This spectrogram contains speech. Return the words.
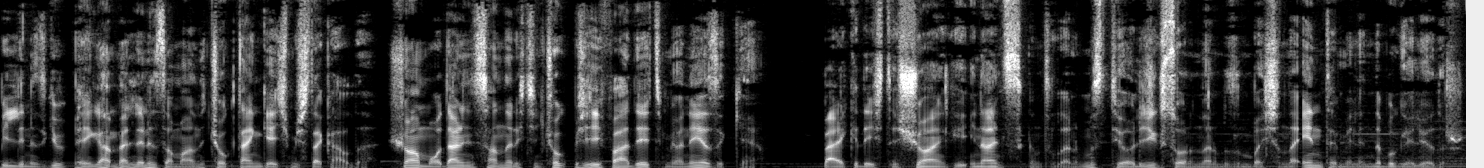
bildiğiniz gibi peygamberlerin zamanı çoktan geçmişte kaldı. Şu an modern insanlar için çok bir şey ifade etmiyor ne yazık ki. Belki de işte şu anki inanç sıkıntılarımız teolojik sorunlarımızın başında en temelinde bu geliyordur.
